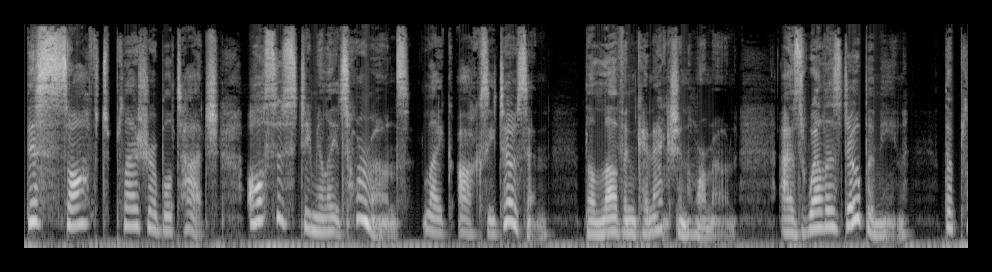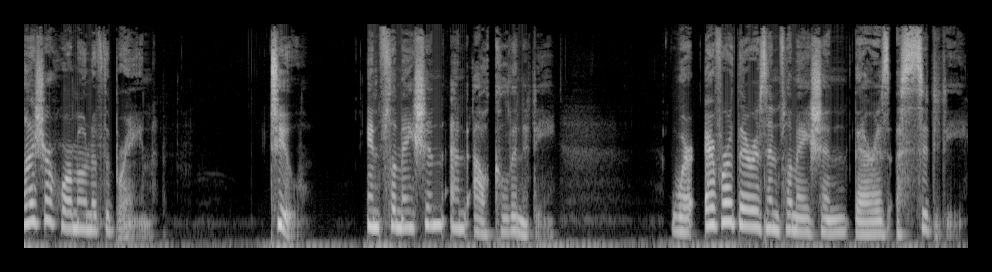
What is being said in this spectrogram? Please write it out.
This soft, pleasurable touch also stimulates hormones like oxytocin, the love and connection hormone, as well as dopamine, the pleasure hormone of the brain. 2. Inflammation and alkalinity. Wherever there is inflammation, there is acidity,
